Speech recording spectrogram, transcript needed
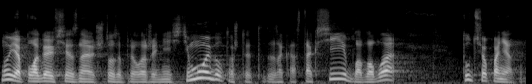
Ну, я полагаю, все знают, что за приложение Mobile, то, что это заказ такси, бла-бла-бла. Тут все понятно.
